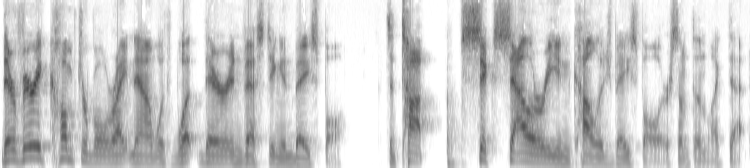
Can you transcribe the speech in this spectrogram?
they're very comfortable right now with what they're investing in baseball. It's a top six salary in college baseball or something like that.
